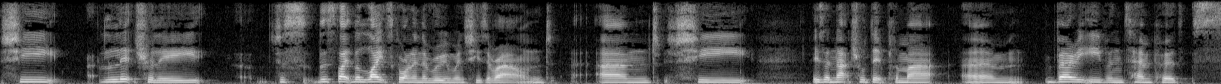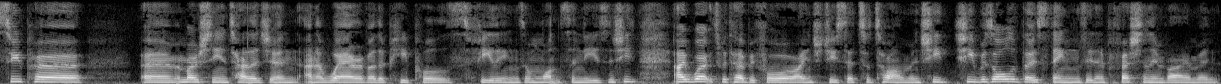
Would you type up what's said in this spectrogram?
she literally just there's like the lights go on in the room when she's around, and she is a natural diplomat, um, very even tempered, super um, emotionally intelligent and aware of other people's feelings and wants and needs. And she, I worked with her before I introduced her to Tom, and she she was all of those things in a professional environment,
